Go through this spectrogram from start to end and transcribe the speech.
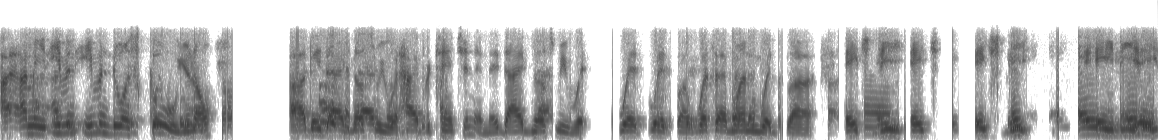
I, I mean, even even doing school, you know, uh, they diagnosed me with hypertension, and they diagnosed me with with with uh, what's that one with uh, HD H HD ADH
